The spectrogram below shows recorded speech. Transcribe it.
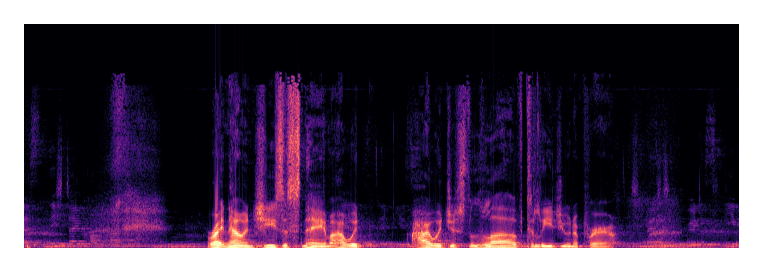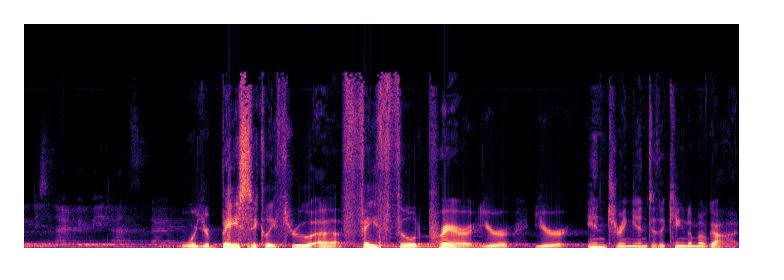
Er ist nicht dein Kompass. Right now, in Jesus' name, I would, I would just love to lead you in a prayer where you're basically, through a faith filled prayer, you're, you're entering into the kingdom of God.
